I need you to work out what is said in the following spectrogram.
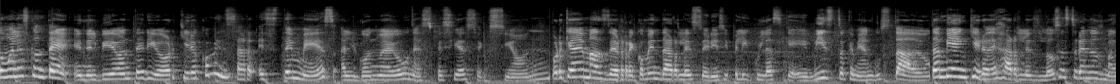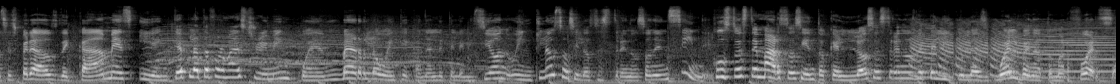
Como les conté en el video anterior, quiero comenzar este mes algo nuevo, una especie de sección, porque además de recomendarles series y películas que he visto que me han gustado, también quiero dejarles los estrenos más esperados de cada mes y en qué plataforma de streaming pueden verlo o en qué canal de televisión o incluso si los estrenos son en cine. Justo este marzo siento que los estrenos de películas vuelven a tomar fuerza.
